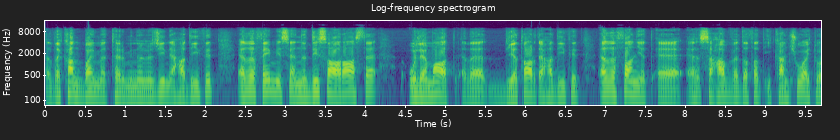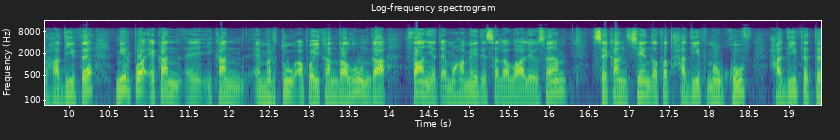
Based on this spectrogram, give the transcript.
dhe kanë të bëjnë me terminologjinë e hadithit, edhe themi se në disa raste Ulemat edhe dijetarët e hadithit edhe thëniet e sahabëve do thot i kan quajtur hadithe mirpo e kan i kan emërtu apo i kan dallu nga thëniet e Muhamedit sallallahu alejhi wasallam se kan qen do thot hadith mauquf hadithe të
